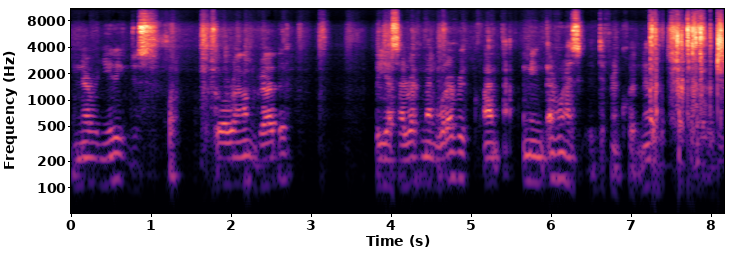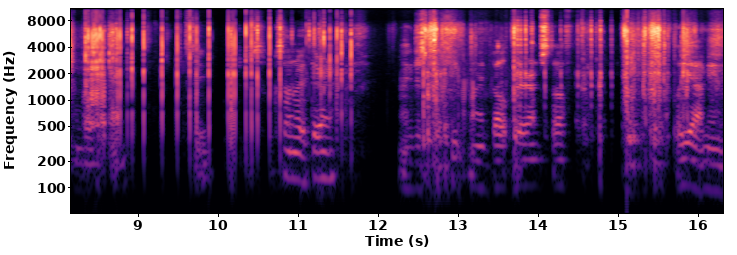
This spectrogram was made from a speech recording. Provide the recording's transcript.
You need it, you can just go around, grab it. But yes, I recommend whatever. I'm, I mean, everyone has different equipment. See, just hooks on right there. I can just keep my belt there and stuff. But yeah, I mean,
